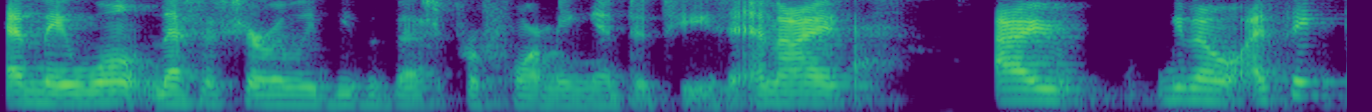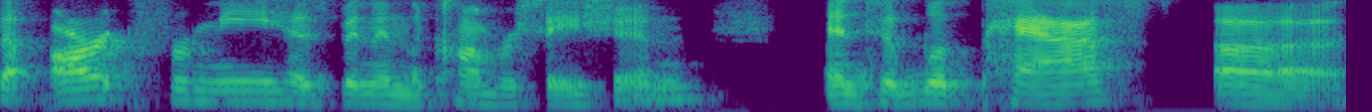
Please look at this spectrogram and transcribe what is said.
and they won't necessarily be the best performing entities. And I, I, you know, I think the art for me has been in the conversation and to look past uh,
